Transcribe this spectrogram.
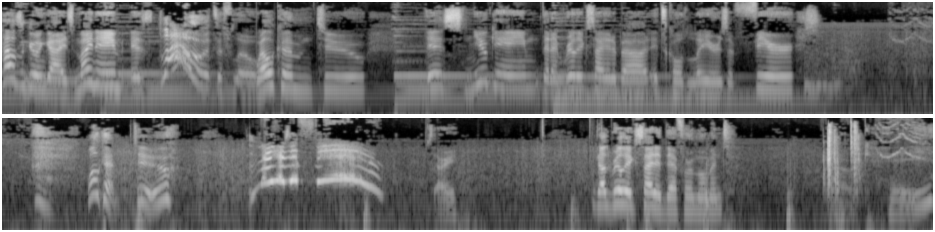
How's it going guys? My name is Flo. Welcome to this new game that I'm really excited about. It's called Layers of Fear. Welcome to Layers of Fear! Sorry. Got really excited there for a moment. Okay.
